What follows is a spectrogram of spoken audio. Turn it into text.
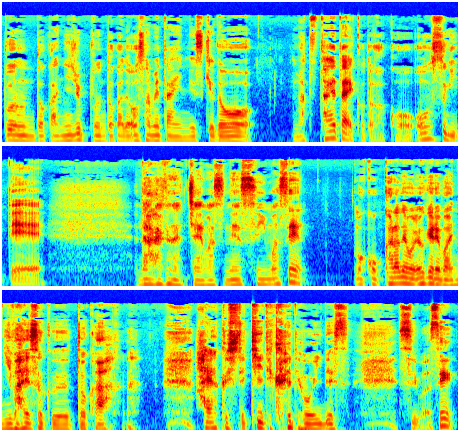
分とか20分とかで収めたいんですけど、まあ、伝えたいことがこう多すぎて、長くなっちゃいますね。すいません。まあ、こっからでも良ければ2倍速とか 早くして聞いてくれてもいいです。すいません。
